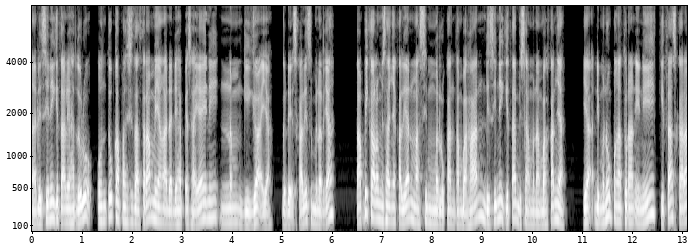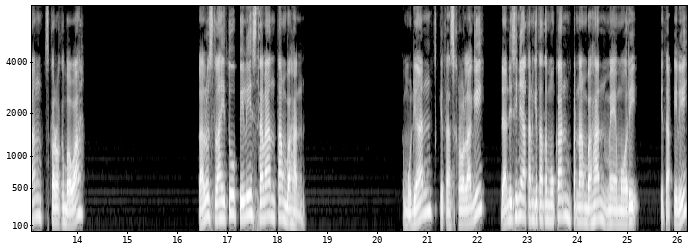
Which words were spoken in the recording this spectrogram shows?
Nah, di sini kita lihat dulu untuk kapasitas RAM yang ada di HP saya ini 6 GB ya. Gede sekali sebenarnya. Tapi kalau misalnya kalian masih memerlukan tambahan, di sini kita bisa menambahkannya. Ya, di menu pengaturan ini kita sekarang scroll ke bawah. Lalu setelah itu pilih setelan tambahan. Kemudian kita scroll lagi. Dan di sini akan kita temukan penambahan memori. Kita pilih.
